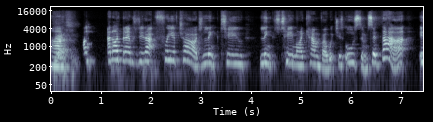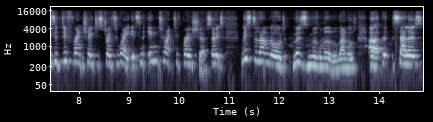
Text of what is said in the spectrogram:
Um, yes. And and I've been able to do that free of charge, linked to linked to my Canva, which is awesome. So that is a differentiator straight away. It's an interactive brochure. So it's Mr. Landlord, Ms. Landlord, uh, sellers.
